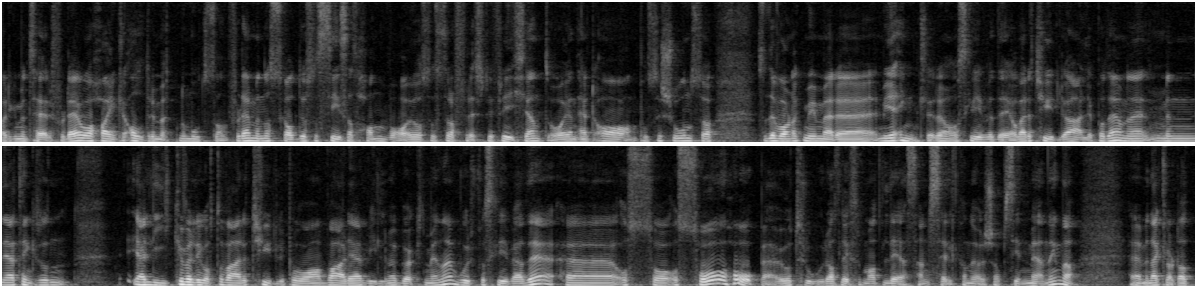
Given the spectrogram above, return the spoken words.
argumenterer for det. Og har egentlig aldri møtt noen motstand for det. Men nå skal det jo også sies at han var jo også strafferettslig frikjent og i en helt annen posisjon. Så, så det var nok mye, mer, mye, enklere å skrive det og være tydelig og ærlig på det. Men jeg, men jeg tenker sånn jeg liker veldig godt å være tydelig på hva, hva er det jeg vil med bøkene mine. Hvorfor skriver jeg det? Eh, og, så, og, så, håper jeg jo og tror at, liksom, at leseren selv kan gjøre seg opp sin mening. Eh, men det er klart at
